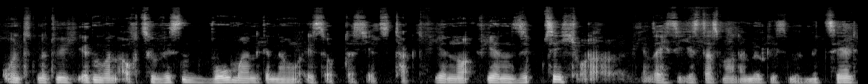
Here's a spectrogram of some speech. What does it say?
und natürlich irgendwann auch zu wissen, wo man genau ist, ob das jetzt Takt 74 oder 64 ist, dass man da möglichst mitzählt.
